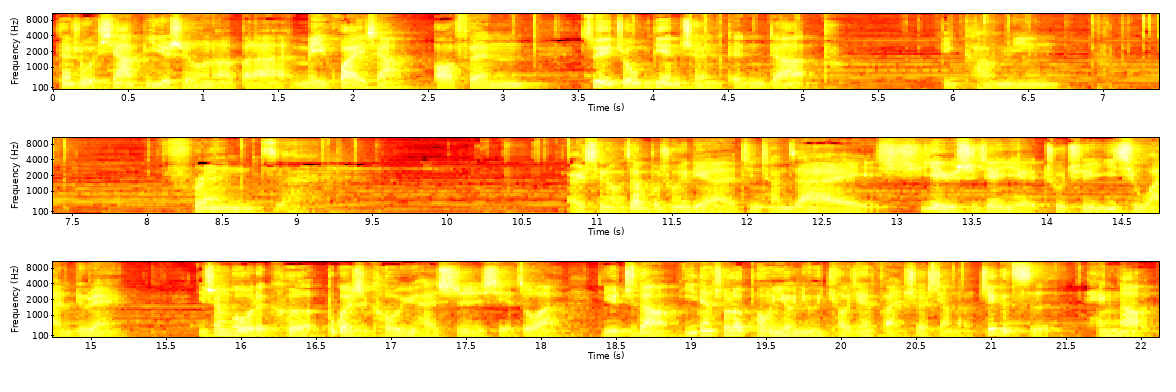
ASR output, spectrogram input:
但是我下笔的时候呢，把它美化一下，often 最终变成 end up becoming friends。而且呢，我再补充一点，经常在业余时间也出去一起玩，对不对？你上过我的课，不管是口语还是写作啊，你就知道，一旦说了朋友，你会条件反射想到这个词 hang out，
